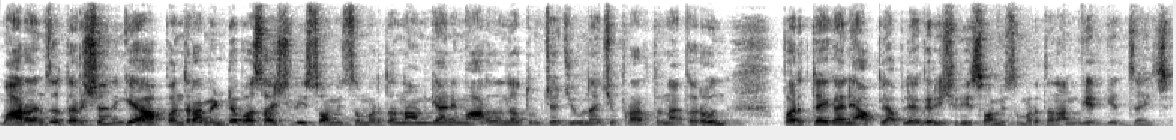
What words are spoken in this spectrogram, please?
महाराजांचं दर्शन घ्या. पंधरा मिनटं बसा. श्री स्वामी समर्थ नाम घ्या आणि महाराजांना तुमच्या जीवनाची प्रार्थना करून प्रत्येकाने आपल्या आपल्या घरी श्री स्वामी समर्थ नाम घेत घेत जायचं.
